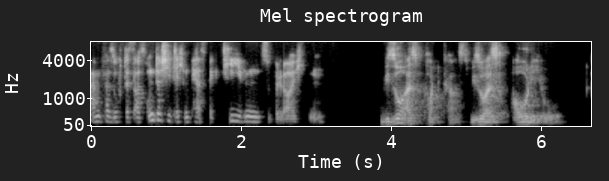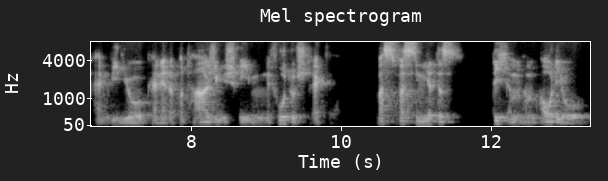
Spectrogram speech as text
haben versucht, das aus unterschiedlichen Perspektiven zu beleuchten. Wieso als Podcast? Wieso als Audio? Kein Video, keine Reportage geschrieben, eine Fotostrecke. Was fasziniert das dich am, am Audio?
